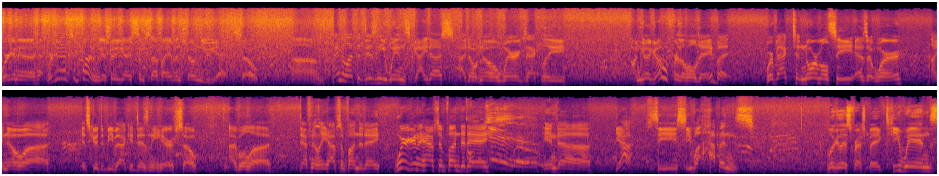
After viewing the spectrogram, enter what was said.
we're gonna we're gonna have some fun. I'm gonna show you guys some stuff I haven't shown you yet. So, um, kind of let the Disney winds guide us. I don't know where exactly I'm gonna go for the whole day, but we're back to normalcy, as it were. I know uh, it's good to be back at Disney here, so I will uh, definitely have some fun today. We're gonna have some fun today. Oh, And uh, yeah, see see what happens. Look at this fresh baked. He wins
